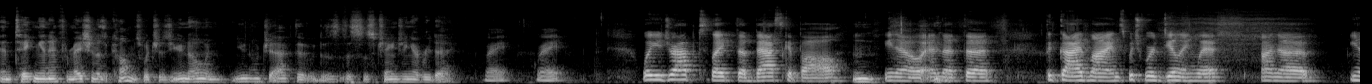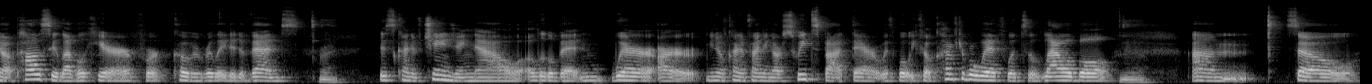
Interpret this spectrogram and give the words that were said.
and taking in information as it comes, which is, you know, and you know, Jack, that this, this is changing every day. Right, right. Well, you dropped like the basketball, mm. you know, and that the the guidelines which we're dealing with on a you know policy level here for COVID related events. Right is kind of changing now a little bit and where our you know kind of finding our sweet spot there with what we feel comfortable with what's allowable yeah. um, so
